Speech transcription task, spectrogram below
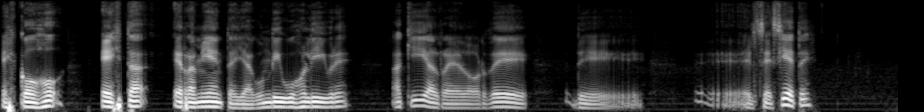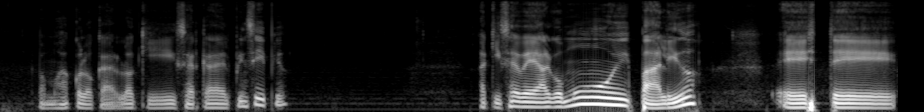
escojo esta herramienta y hago un dibujo libre aquí alrededor de, de eh, el C7, vamos a colocarlo aquí cerca del principio. Aquí se ve algo muy pálido. Este,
